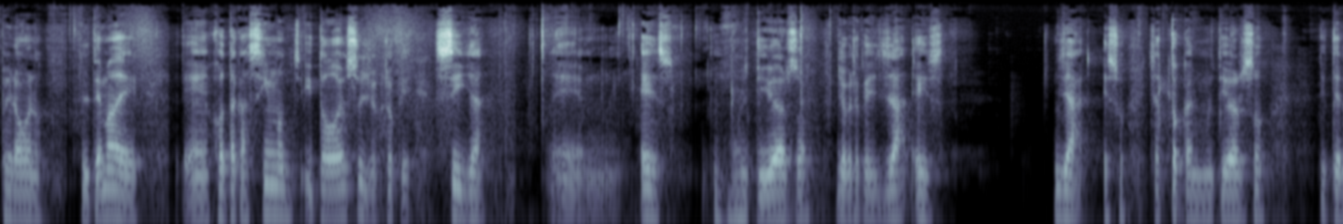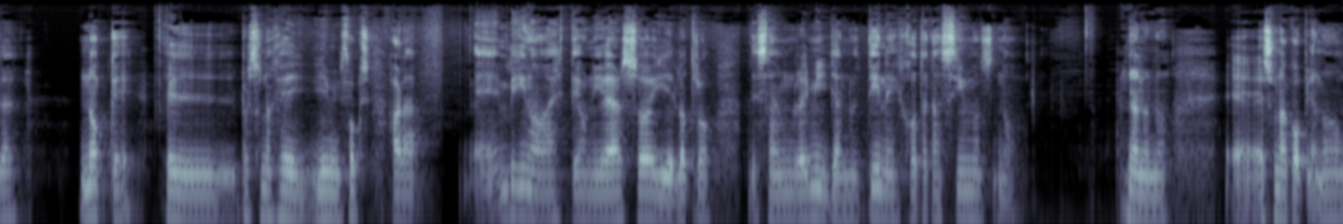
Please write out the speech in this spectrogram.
pero bueno, el tema de eh, JK Simmons y todo eso, yo creo que sí ya eh, es multiverso. Yo creo que ya es. Ya, eso, ya toca el multiverso, literal. No que el personaje de Jamie Foxx ahora eh, vino a este universo y el otro de Sam Raimi ya no tiene JK Simmons, no. No, no, no. es una copia, ¿no?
